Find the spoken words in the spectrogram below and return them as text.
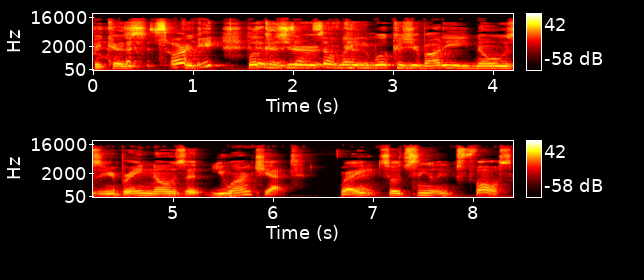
because Sorry. well, because your so well, because your body knows and your brain knows that you aren't yet, right? Right. So it's it's false.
